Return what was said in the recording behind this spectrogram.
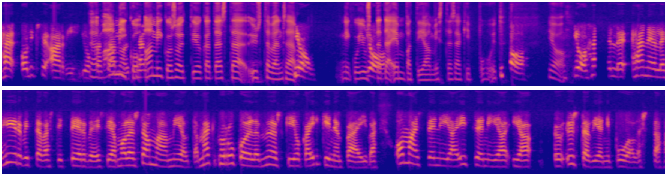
hän, oliko se Ari, joka Äm, sanoi, Amiko, hän... Amiko soitti, joka tästä ystävänsä, Joo. niin kuin just Joo. tätä empatiaa, mistä säkin puhuit. Joo. Joo. Joo, hänelle, hänelle hirvittävästi terveisiä. Mä olen samaa mieltä. Mä rukoilen myöskin joka ikinen päivä omaisteni ja itseni ja, ja ystävieni puolesta.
